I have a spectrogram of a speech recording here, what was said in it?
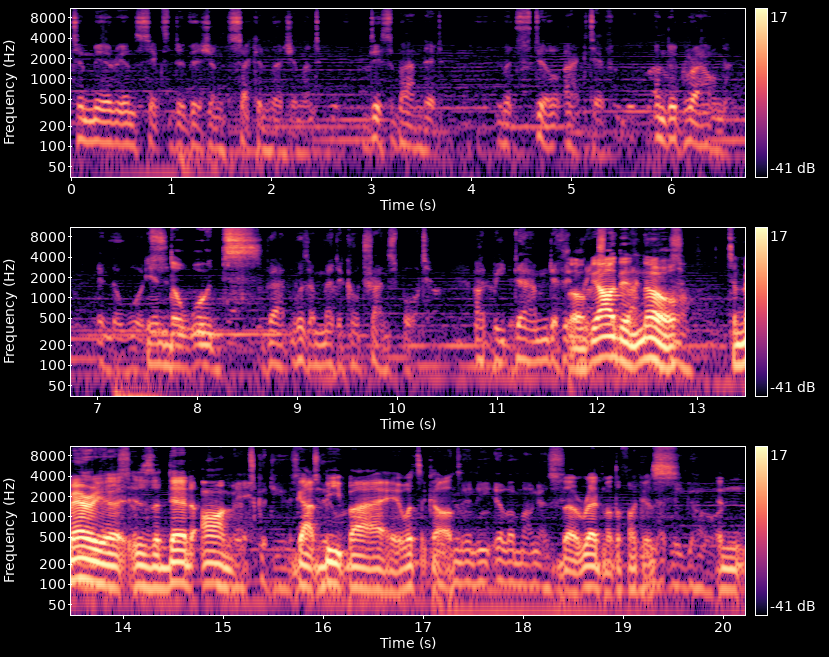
Temerian 6th Division, 2nd Regiment. Disbanded, but still active. Underground, in the woods. In the woods. That was a medical transport. I'd be damned if it So if reached y'all didn't Black know, Hills. Temeria is a dead army. Reds could use it Got beat by what's it called? Many ill among us. The red motherfuckers. And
